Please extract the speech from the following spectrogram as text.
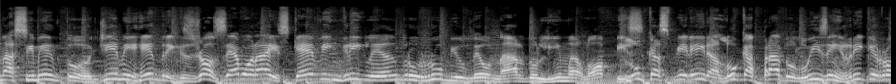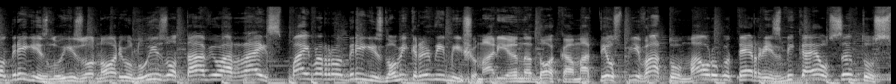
Nascimento, Jimi Hendrix, José Moraes, Kevin Green, Leandro Rubio, Leonardo Lima Lopes, Lucas Pereira, Luca Prado, Luiz Henrique Rodrigues, Luiz Honório, Luiz Otávio Arraes, Paiva Rodrigues, nome grande bicho, Mariana Doca, Matheus Pivato, Mauro Guterres, Micael Santos,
